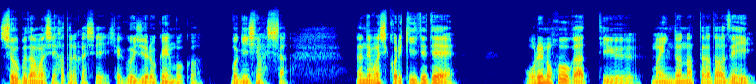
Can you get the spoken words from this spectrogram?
勝負魂働かして156円僕は募金しました。なんでもしこれ聞いてて、俺の方がっていうマインドになった方はぜひ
